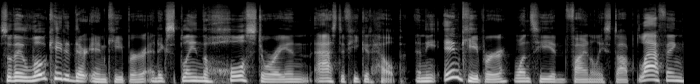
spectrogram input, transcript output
So they located their innkeeper and explained the whole story and asked if he could help. And the innkeeper, once he had finally stopped laughing,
